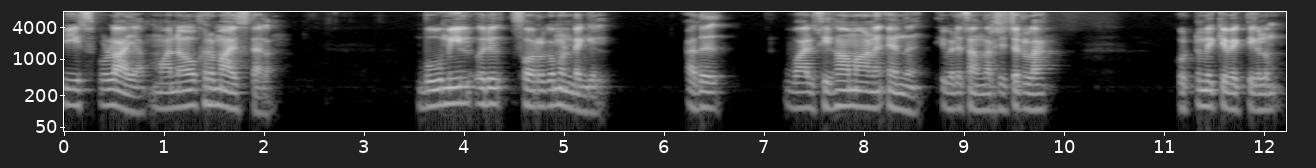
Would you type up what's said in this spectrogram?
പീസ്ഫുള്ളായ മനോഹരമായ സ്ഥലം. ഭൂമിയിൽ ഒരു സ്വർഗമുണ്ടെങ്കിൽ അത് വാൽസിഹാമാണ് എന്ന് ഇവിടെ സന്ദർശിച്ചിട്ടുള്ള ഒട്ടുമിക്ക വ്യക്തികളും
